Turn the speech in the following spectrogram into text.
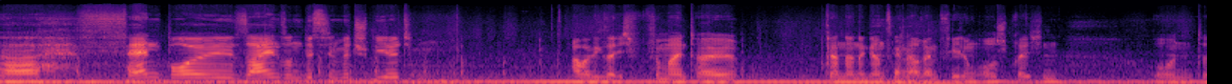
äh, Fanboy-Sein so ein bisschen mitspielt. Aber wie gesagt, ich für meinen Teil kann da eine ganz Genau. klare Empfehlung aussprechen. Und äh,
